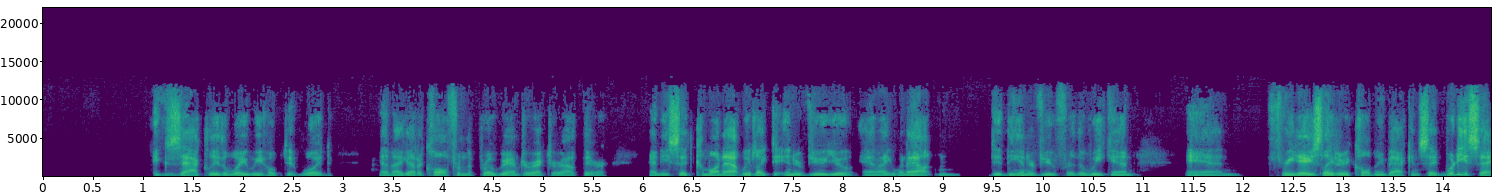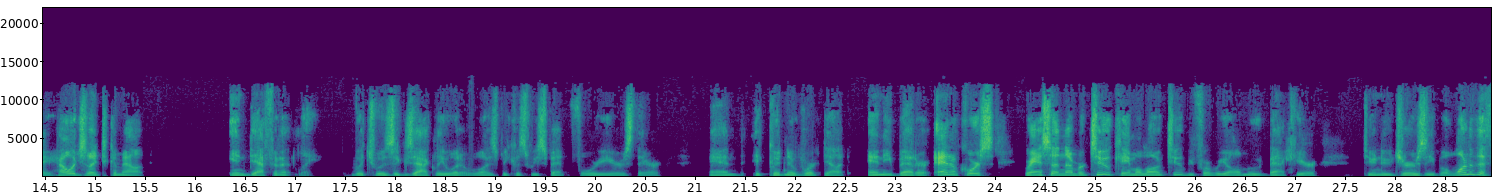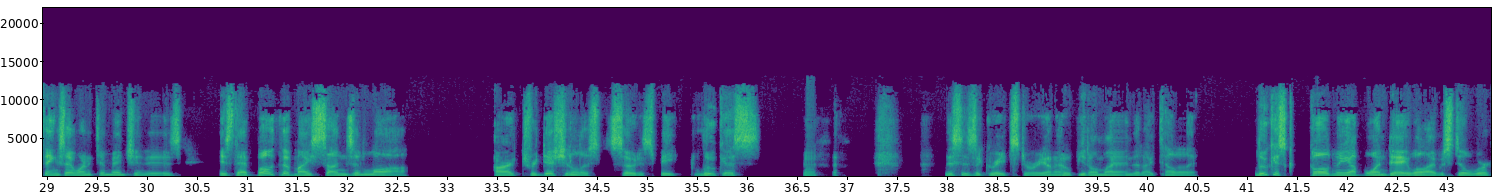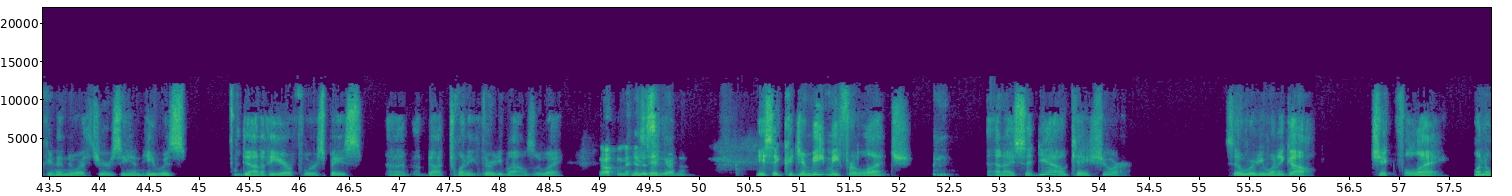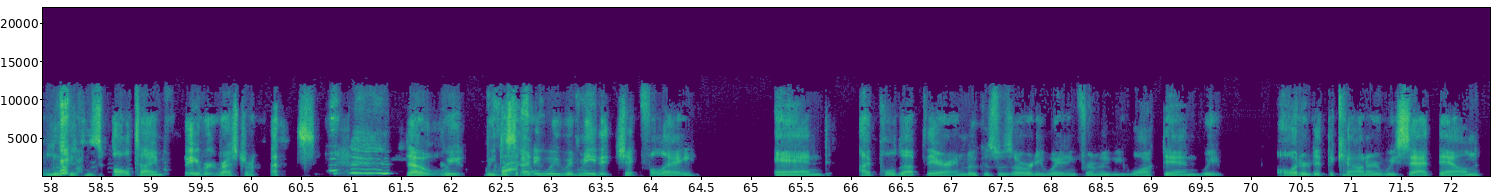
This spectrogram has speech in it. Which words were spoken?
exactly the way we hoped it would. And I got a call from the program director out there, and he said, Come on out. We'd like to interview you. And I went out and did the interview for the weekend. And three days later, he called me back and said, What do you say? How would you like to come out indefinitely, which was exactly what it was because we spent four years there and it couldn't have worked out any better. And of course, grandson number two came along too before we all moved back here to New Jersey. But one of the things I wanted to mention is is that both of my sons-in-law are traditionalists, so to speak. Lucas, this is a great story, and I hope you don't mind that I tell it. Lucas called me up one day while I was still working in North Jersey, and he was down at the Air Force Base, uh, about 20, 30 miles away. Oh, man. He said, he said, Could you meet me for lunch? And I said, Yeah, okay, sure. So where do you want to go? Chick fil A, one of Lucas's all time favorite restaurants. so we, we decided we would meet at Chick fil A. And I pulled up there, and Lucas was already waiting for me. We walked in, we ordered at the counter. We sat down.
